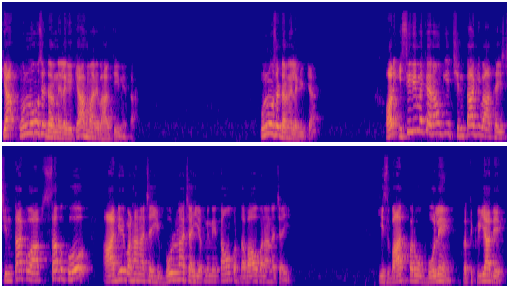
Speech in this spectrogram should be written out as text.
क्या उन लोगों से डरने लगे क्या हमारे भारतीय नेता? उन लोगों से डरने लगे क्या? और इसीलिए मैं कह रहा हूँ कि चिंता की बात है। इस चिंता को आप सबको आगे बढ़ाना चाहिए, बोलना चाहिए, अपने नेताओं पर दबाव बनाना चाहिए। कि इस बात पर वो बोलें, प्रतिक्रिया दे।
